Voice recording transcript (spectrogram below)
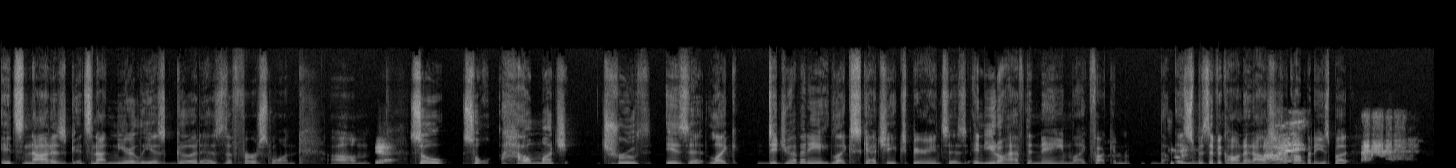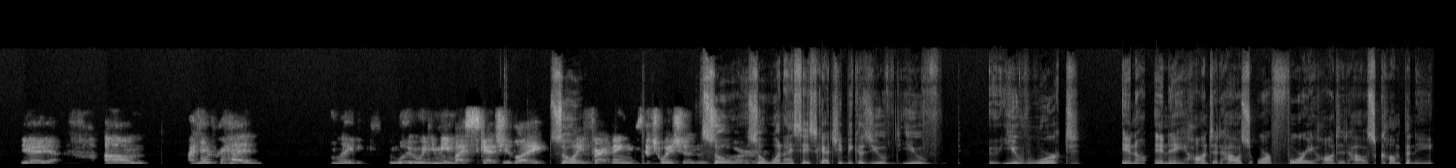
it's not Yeah. as it's not nearly as good as the first one. Um, Yeah. So so how much truth is it? Like, did you have any like sketchy experiences? And you don't have to name like fucking specific haunted houses or companies, but Yeah, yeah. Um, I never had like wh- what do you mean by sketchy? Like So- life threatening situations? so or- so when I say sketchy, because you've you've you've worked in in a haunted house or for a haunted house company,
